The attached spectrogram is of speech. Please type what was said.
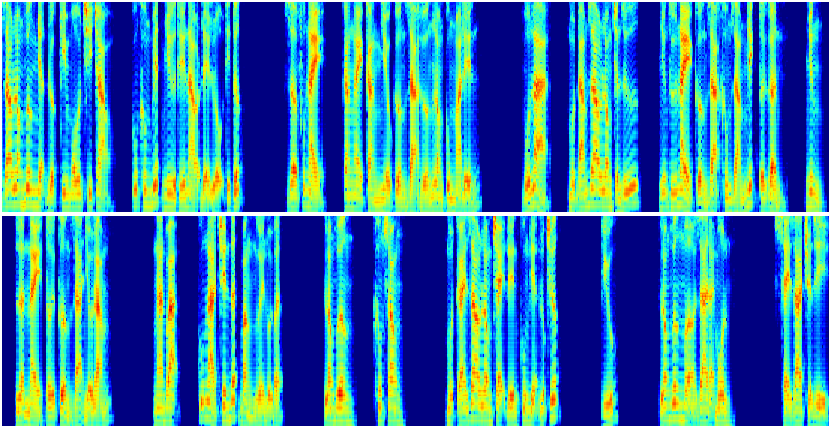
giao long vương nhận được kim ô chi chảo cũng không biết như thế nào để lộ tin tức. Giờ phút này, càng ngày càng nhiều cường giả hướng long cung mà đến. Vốn là, một đám giao long chấn giữ, những thứ này cường giả không dám ních tới gần, nhưng lần này tới cường giả nhiều lắm. Ngàn vạn cũng là trên đất bằng người nổi bật. Long vương, không xong. Một cái giao long chạy đến cung điện lúc trước. Cứu. Long vương mở ra đại môn. Xảy ra chuyện gì?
